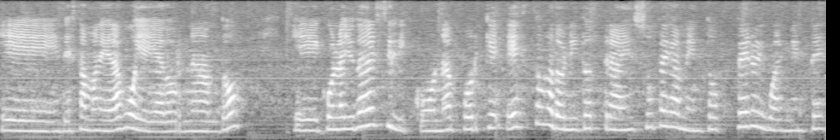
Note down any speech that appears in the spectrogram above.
Eh, de esta manera voy a ir adornando eh, con la ayuda de silicona porque estos adornitos traen su pegamento pero igualmente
